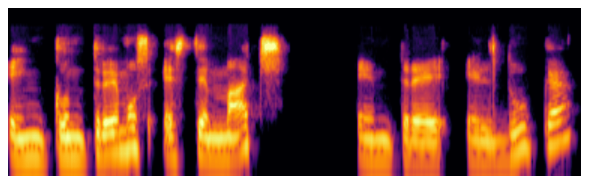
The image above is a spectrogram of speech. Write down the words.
encontremos este match entre el duca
